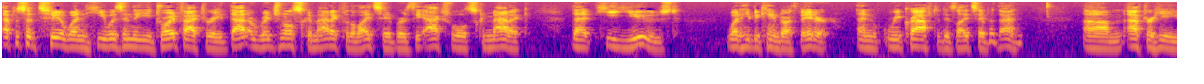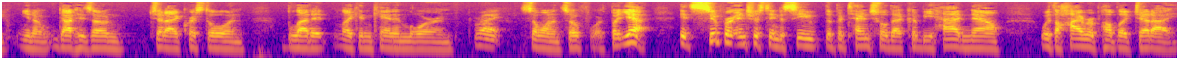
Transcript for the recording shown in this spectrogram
episode two, when he was in the droid factory, that original schematic for the lightsaber is the actual schematic that he used when he became Darth Vader and recrafted his lightsaber then. Um, after he, you know, got his own Jedi crystal and bled it like in canon lore and Right. so on and so forth. But yeah, it's super interesting to see the potential that could be had now with a High Republic Jedi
